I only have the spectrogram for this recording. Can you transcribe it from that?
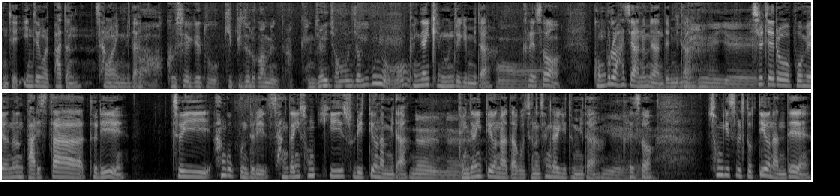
이제 인정을 받은 상황입니다. 아, 그 세계도 깊이 들어가면 굉장히 전문적이군요. 굉장히 길문적입니다. 어. 그래서 공부를 하지 않으면 안 됩니다. 예, 예. 실제로 보면은 바리스타들이 저희 한국 분들이 상당히 손기술이 뛰어납니다. 네, 네. 굉장히 뛰어나다고 저는 생각이 듭니다. 예. 그래서 손기술도 뛰어난데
